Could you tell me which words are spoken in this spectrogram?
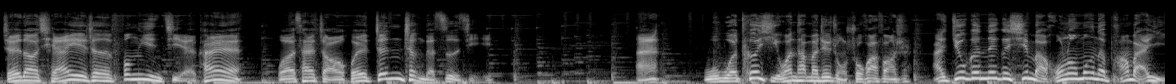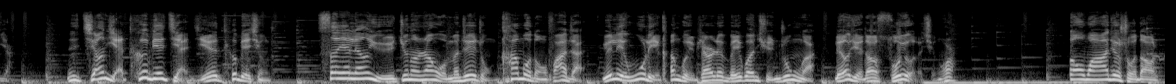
直到前一阵封印解开。”我才找回真正的自己。哎，我我特喜欢他们这种说话方式，哎，就跟那个新版《红楼梦》的旁白一样，那讲解特别简洁，特别清楚，三言两语就能让我们这种看不懂发展、云里雾里看鬼片的围观群众啊，了解到所有的情况。刀疤就说到了：“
